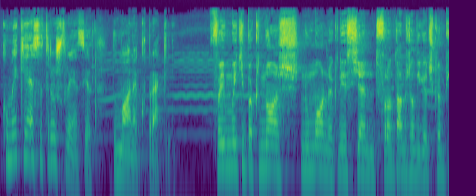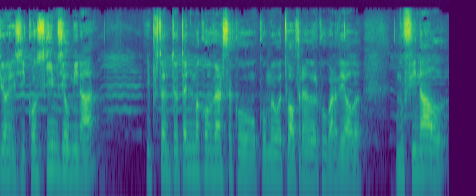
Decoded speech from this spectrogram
Como é que é essa transferência do Mónaco para aqui? Foi uma equipa que nós, no Mónaco, nesse ano, defrontámos na Liga dos Campeões e conseguimos eliminar. E, portanto, eu tenho uma conversa com, com o meu atual treinador, com o Guardiola, no final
